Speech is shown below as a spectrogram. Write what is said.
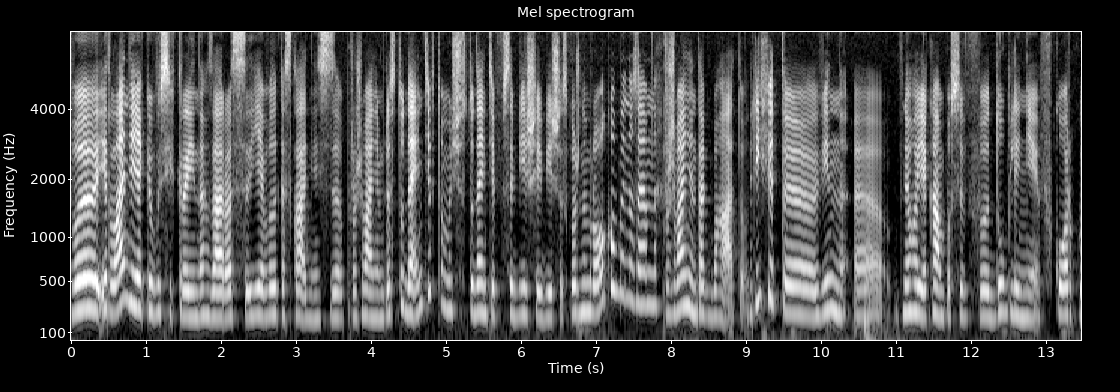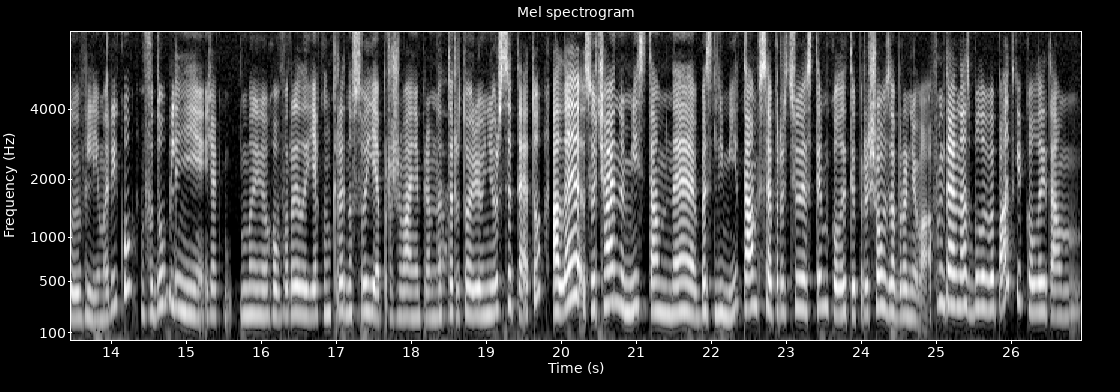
В Ірландії, як і в усіх країнах, зараз є велика складність з проживанням для студентів, тому що студентів все більше і більше з кожним роком іноземних. Проживання не так багато. Гріфіт е, він е, в нього є кампуси в Дубліні, в Корку і в Лімеріку. В Дубліні, як ми говорили, є конкретно своє проживання прямо на території університету, але звичайно місць там не безліміт. Там все працює з тим, коли ти прийшов, забронював. Пам'ятаю, в нас були випадки, коли там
